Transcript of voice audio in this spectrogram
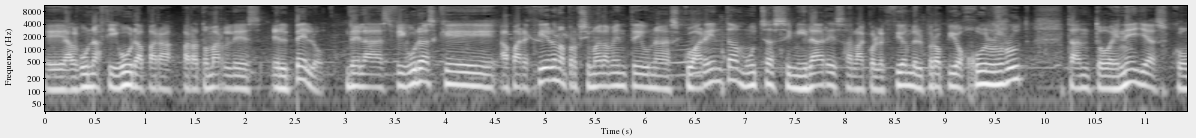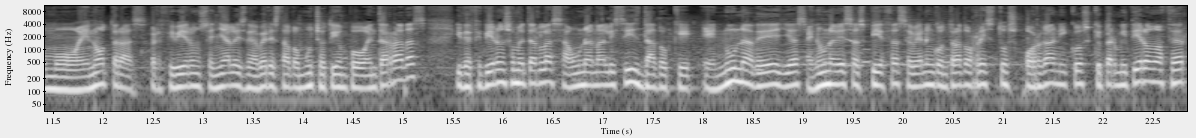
eh, alguna figura para, para tomarles el pelo. De las figuras que aparecieron, aproximadamente unas 40, muchas similares a la colección del propio Hulsrud, tanto en ellas como en otras percibieron señales de haber estado mucho tiempo enterradas y decidieron someterlas a un análisis dado que en una de ellas, en una de esas piezas, se habían encontrado restos orgánicos que permitieron hacer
